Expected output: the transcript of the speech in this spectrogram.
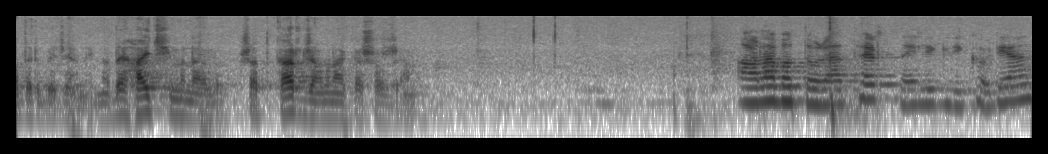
Ադրբեջանին։ Դա հայ չի մնալու, շատ կարճ ժամանակաշրջան։ Արավոտ օրաթերթ Նելի Գրիգորյան,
